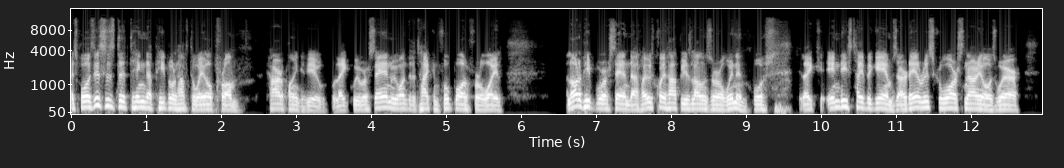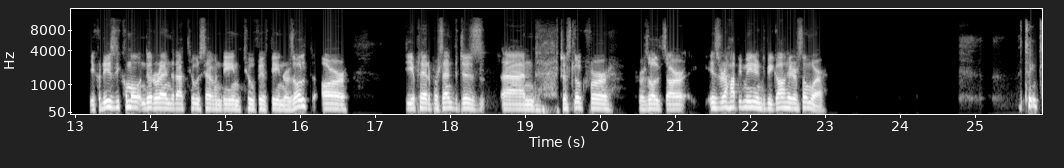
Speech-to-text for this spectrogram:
I suppose this is the thing that people have to weigh up from Carlow point of view. Like we were saying, we wanted attacking football for a while. A lot of people were saying that. I was quite happy as long as we were winning, but like in these type of games, are they risk reward scenarios where you could easily come out and do the end of that 217, 215 result, or do you play the percentages and just look for results, or is there a happy medium to be got here somewhere? I think,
